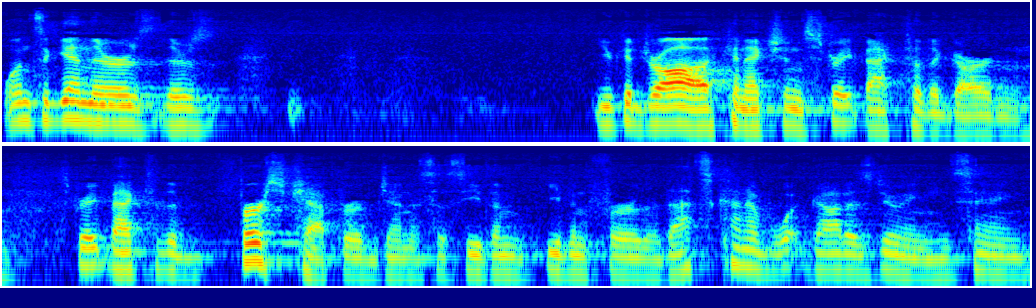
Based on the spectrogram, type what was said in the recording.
Once again, there's, there's, you could draw a connection straight back to the garden, straight back to the first chapter of Genesis, even, even further. That's kind of what God is doing. He's saying,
